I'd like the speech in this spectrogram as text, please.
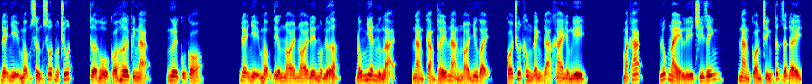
Đệ nhị mộng sửng sốt một chút, tựa hồ có hơi kinh ngạc, ngươi cũng có. Đệ nhị mộng tiếng nói nói đến một nửa, đống nhiên ngừng lại, nàng cảm thấy nàng nói như vậy, có chút không đánh đã khai hiểm nghi. Mặt khác, lúc này lý trí dĩnh, nàng còn chính tức giận đây,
